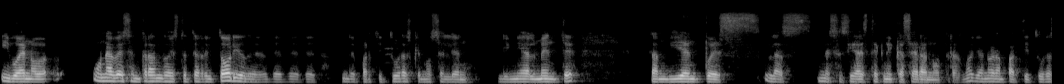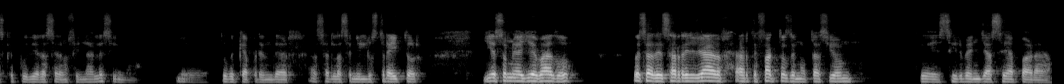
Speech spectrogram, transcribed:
Y bueno, una vez entrando a este territorio de, partituras que no se leen linealmente, también pues las necesidades técnicas eran otras, ¿no? Ya no eran partituras que pudiera hacer en finales, sino eh, tuve que aprender a hacerlas en Illustrator. Y eso me ha llevado pues a desarrollar artefactos de notación que sirven ya sea para,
